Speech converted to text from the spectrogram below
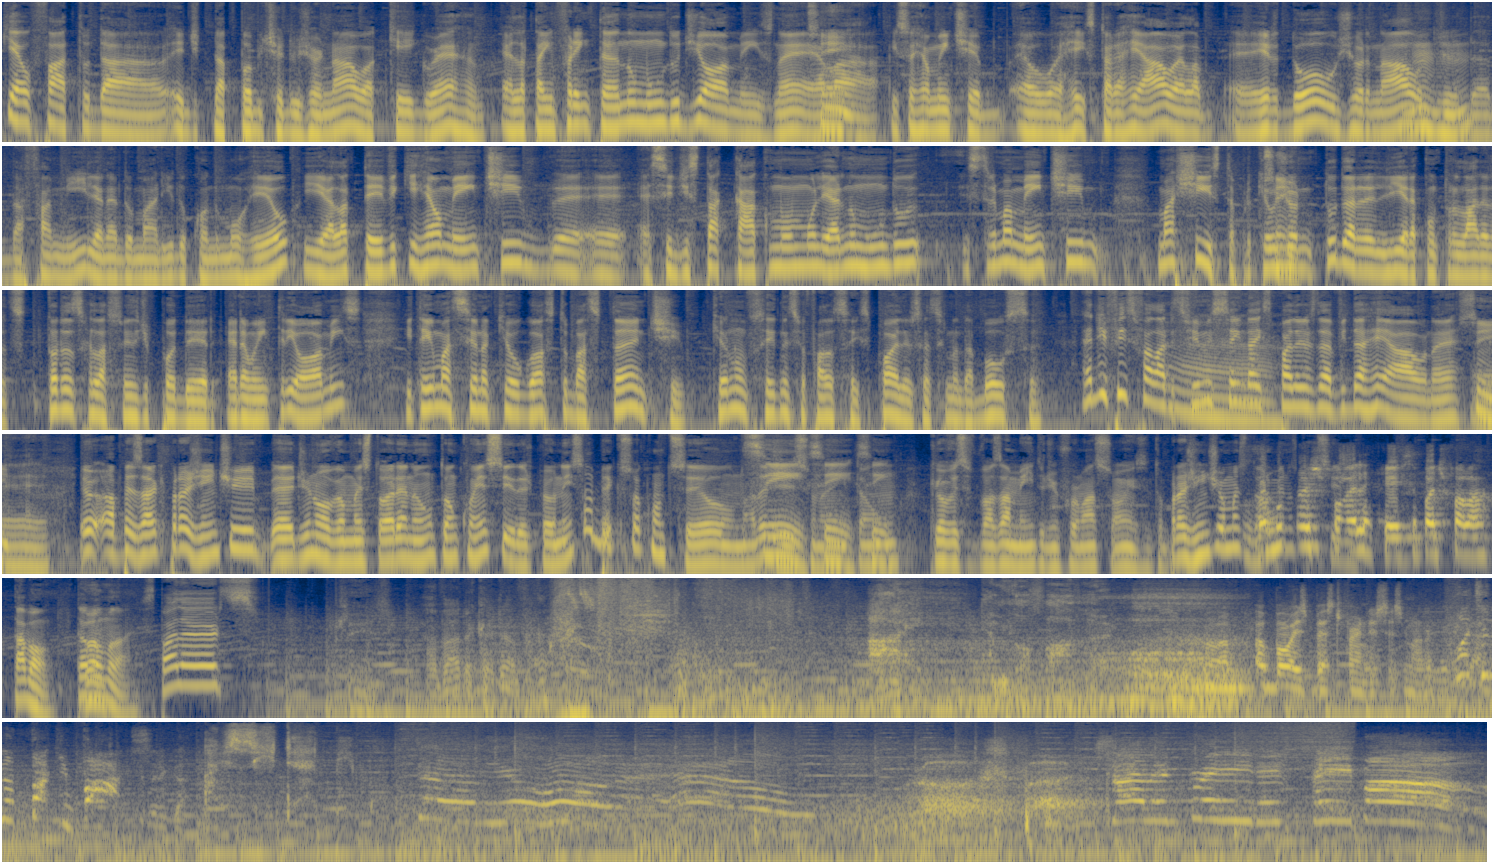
Que é o fato da, da publisher do jornal, a Kay Graham, ela tá enfrentando um mundo de homens, né? Sim. Ela, isso realmente é, é é a história real. Ela é, herdou o jornal de- Uhum. da, da família, né? Do marido quando morreu. E ela teve que realmente é, é, se destacar como uma mulher no mundo extremamente machista, porque o tudo era- ali era controlado, as- todas as relações de poder eram entre homens. E tem uma cena que eu gosto bastante, que eu não sei nem se eu falo se é spoiler, se é a cena da bolsa. É difícil falar desse filme sem dar spoilers da vida real, né? Sim. É, Eu, apesar que pra gente, é, de novo, é uma história não tão conhecida. Tipo, eu nem sabia que isso aconteceu, nada Sim, disso, sim, né? Então, sim. que houve esse vazamento de informações. Então, pra gente é uma história Vamos menos pro conhecida. spoiler, que aí você pode falar. Tá bom, então Vamos. vamos, lá. Spoilers! Kedavra. I am your father. A, a boy's best friend is his mother. What's in the fucking box? I see dead people.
